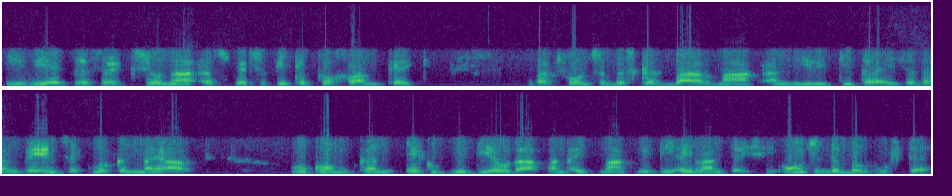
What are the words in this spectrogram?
Jy weet as ek so na 'n spesifieke program kyk wat fondse beskikbaar maak aan hierdie tipe huise, dan wens ek ook in my hart hoekom kan ek ook nie deel daarvan uitmaak nie, die eilandhuisie. Ons het 'n behoefte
